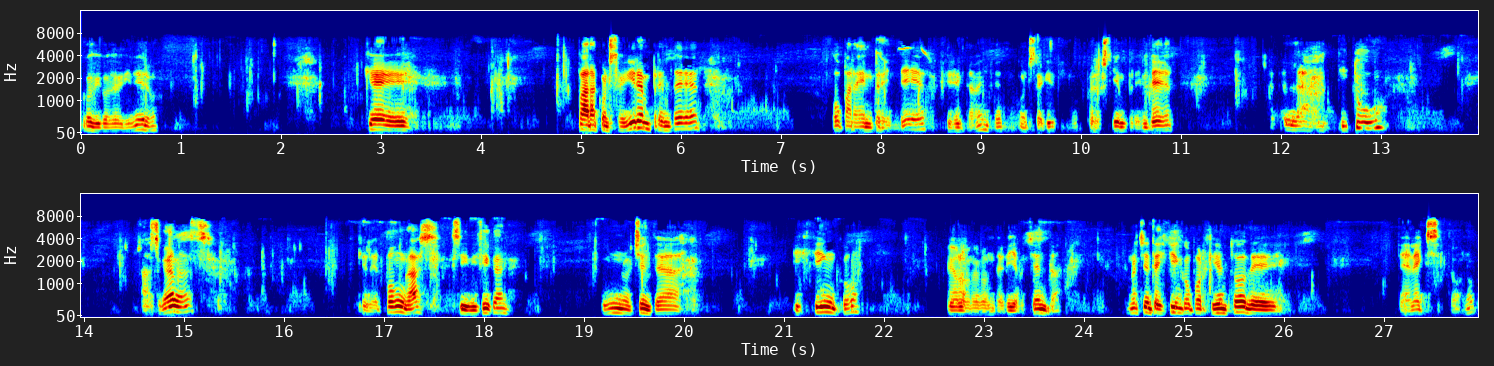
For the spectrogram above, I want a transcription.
Código de Dinero, que para conseguir emprender, o para emprender directamente, no conseguirlo, pero sí emprender, la actitud, las ganas que le pongas significan un 80 85, yo lo redondería 80, un 85% de, del éxito. ¿no?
